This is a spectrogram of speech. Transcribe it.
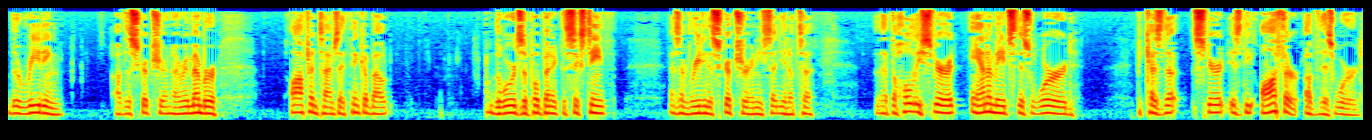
the reading of the scripture. And I remember oftentimes I think about the words of Pope Benedict XVI as I'm reading the scripture. And he said, you know, to, that the Holy Spirit animates this word because the Spirit is the author of this word.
